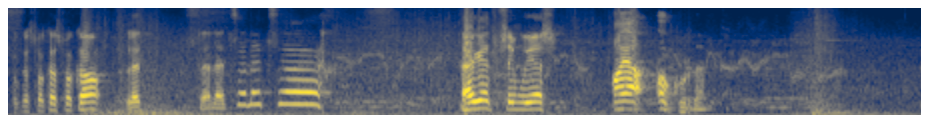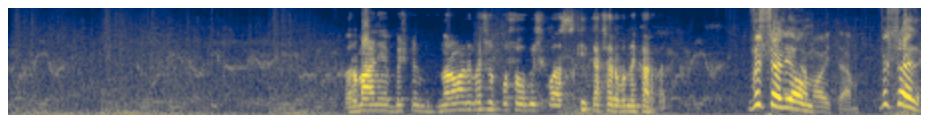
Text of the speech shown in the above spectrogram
Spoko, spoko, spoko. Lecę, lecę, lecę. Target, przejmujesz? Maja, o kurde. Normalnie byśmy, w normalnym meczu poszłoby chyba z kilka czerwonych kartek. Wystrzel ją! Tam, oj tam. Wystrzel!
